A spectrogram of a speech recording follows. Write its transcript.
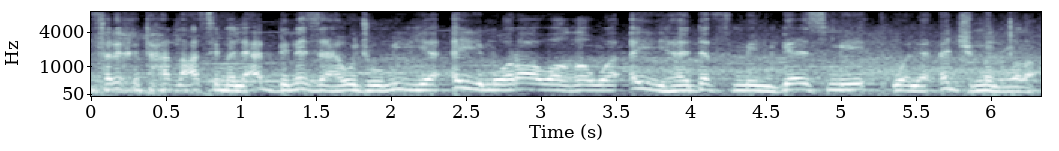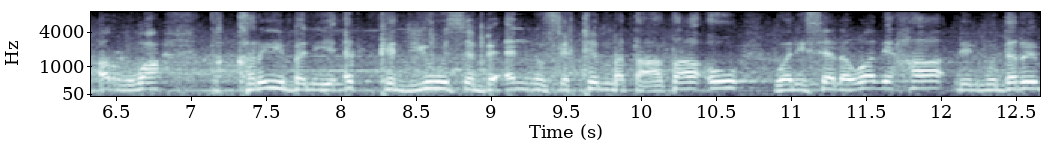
فريق اتحاد العاصمة لعب بنزعة هجومية أي مراوغة وأي هدف من قاسمي ولا أجمل ولا أروع. تقريبا يأكد يوسف بأنه في قمة عطائه ورسالة واضحة للمدرب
